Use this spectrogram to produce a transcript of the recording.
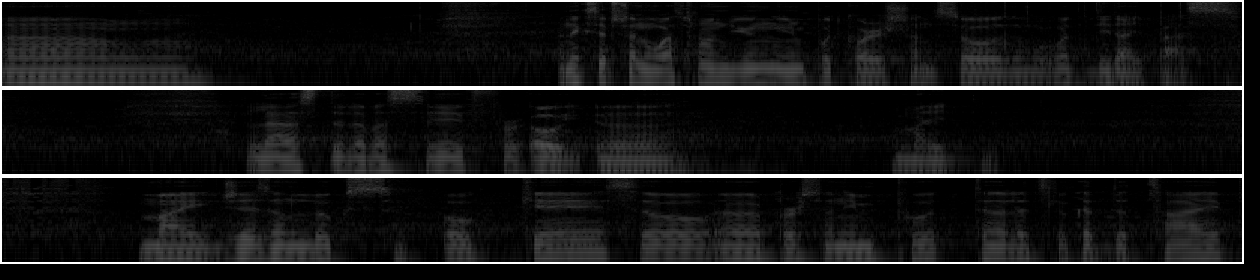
Um, an exception was thrown during input correction. So what did I pass? Last, the Labasset for, oh, uh, my, my JSON looks okay. So uh, person input, uh, let's look at the type,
